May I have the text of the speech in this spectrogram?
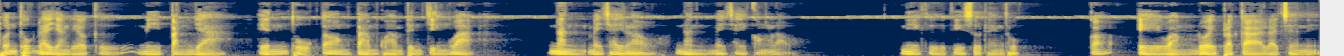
พ้นทุกข์ได้อย่างเดียวคือ มีปัญญาเห็นถูกต้องตามความเป็นจริงว่า นั่นไม่ใช่เรา นั่นไม่ใช่ของเรา นี่คือที่สุดแห่งทุกข์ก็เอวังด้วยประกาศชนี้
